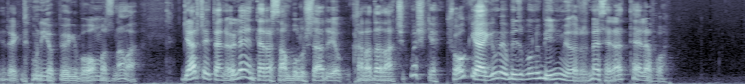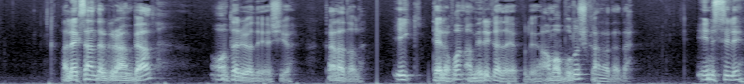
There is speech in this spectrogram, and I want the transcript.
reklamını yapıyor gibi olmasın ama gerçekten öyle enteresan buluşlar Kanada'dan çıkmış ki çok yaygın ve biz bunu bilmiyoruz. Mesela telefon. Alexander Graham Bell Ontario'da yaşıyor. Kanadalı. İlk telefon Amerika'da yapılıyor ama buluş Kanada'da. İnsülin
